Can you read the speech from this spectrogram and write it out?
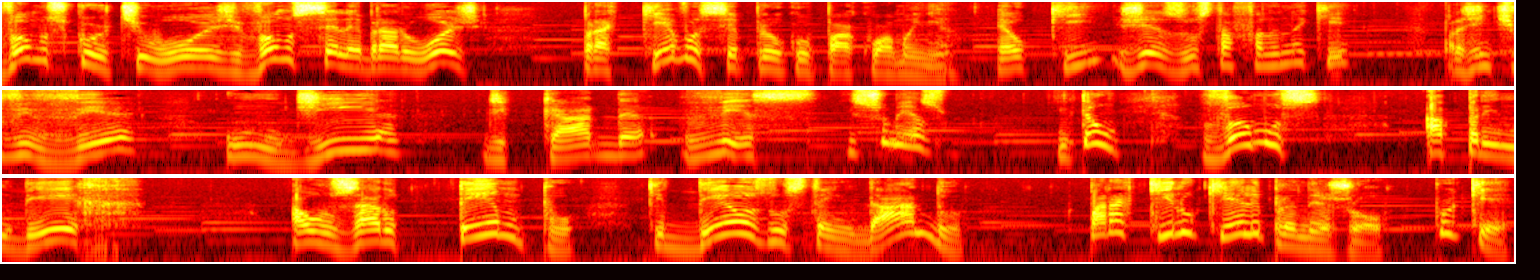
Vamos curtir o hoje, vamos celebrar o hoje. Para que você preocupar com o amanhã? É o que Jesus está falando aqui. Para a gente viver um dia de cada vez. Isso mesmo. Então, vamos aprender a usar o tempo que Deus nos tem dado para aquilo que Ele planejou. Por quê?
